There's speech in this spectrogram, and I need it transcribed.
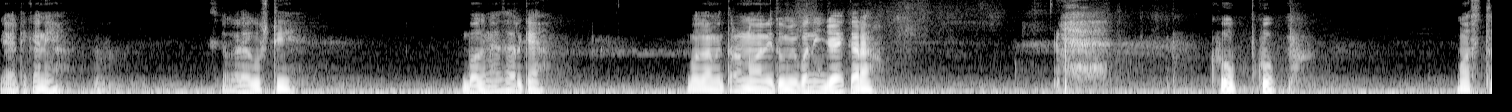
या ठिकाणी सगळ्या गोष्टी बघण्यासारख्या. बघा मित्रांनो आणि तुम्ही पण एन्जॉय करा. खूप खूप मस्त.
